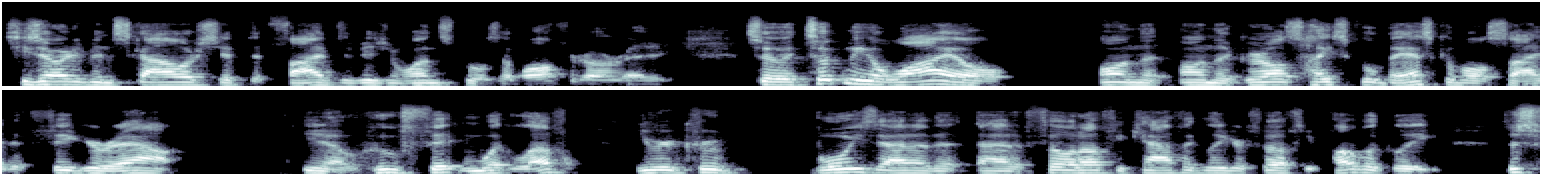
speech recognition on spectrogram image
she's already been scholarship at five division one schools have offered already. So it took me a while on the on the girls high school basketball side to figure out you know who fit and what level. You recruit boys out of the out of Philadelphia Catholic League or Philadelphia Public League there's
